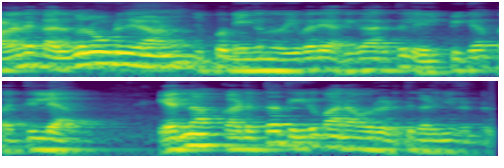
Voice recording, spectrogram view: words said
വളരെ കരുതലോടുകയാണ് ഇപ്പോൾ നീങ്ങുന്നത്. ഇവരെ അധികാരത്തിൽ ഏൽപ്പിക്കാൻ പറ്റില്ല എന്ന കടുത്ത തീരുമാനം അവർ എടുത്തു കഴിഞ്ഞിട്ടുണ്ട്.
